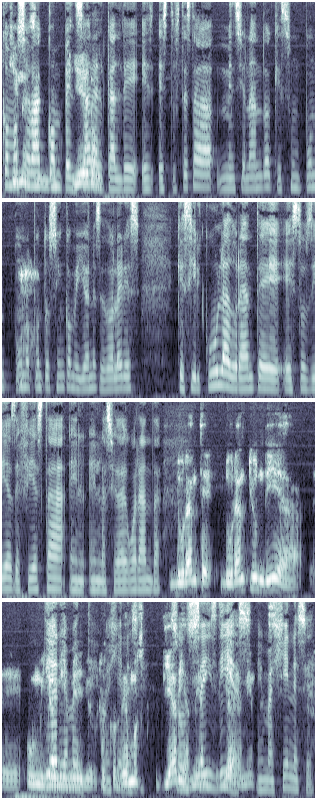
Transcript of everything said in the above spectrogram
¿Cómo se va a compensar, alcalde? Esto usted estaba mencionando que es un 1.5 millones de dólares que circula durante estos días de fiesta en, la ciudad de Guaranda. Durante, durante un día, eh, un millón y medio. Recordemos diariamente. seis días días, imagínese,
